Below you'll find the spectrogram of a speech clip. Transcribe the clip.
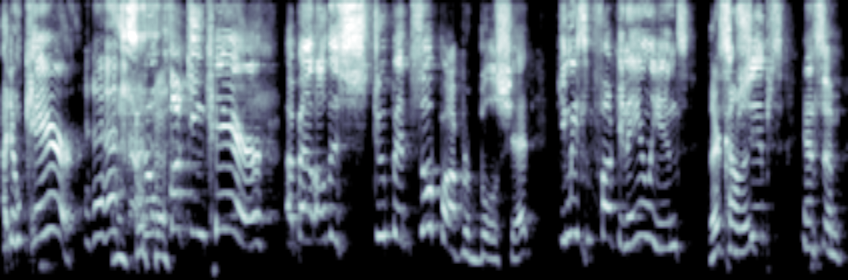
I don't care. I don't fucking care about all this stupid soap opera bullshit. Give me some fucking aliens, They're some coming. ships, and some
